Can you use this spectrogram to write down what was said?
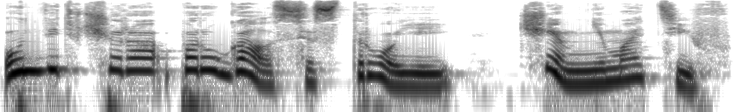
Он ведь вчера поругался с Троей. Чем не мотив?»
